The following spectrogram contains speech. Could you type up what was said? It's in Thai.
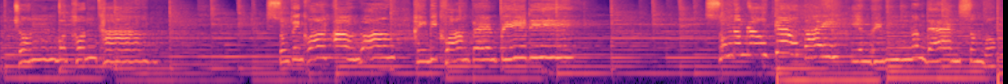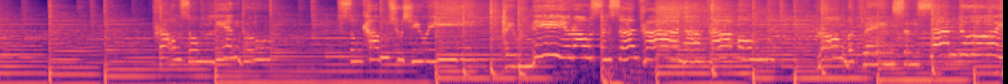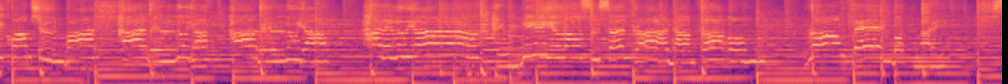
บจนหมดหนทาง ส่งเพลงความอ้างว้าง ให้มีความเป็นปีดีส่งนำเราก้าวไปยังริมน้ำแดนสงบพระองค์ทรงเลี้ยงดูทรงคำชูชีวิตให้วันนี้เราสรรเสริญพระนามพระองค์ร้องบทเพลงสรรเสริญด้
